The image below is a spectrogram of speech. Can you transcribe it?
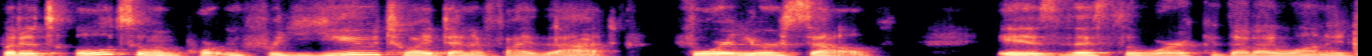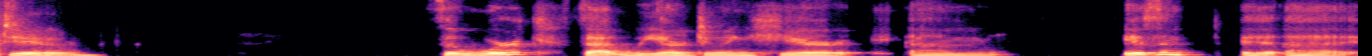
But it's also important for you to identify that for yourself. Is this the work that I want to do? The work that we are doing here um, not uh,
